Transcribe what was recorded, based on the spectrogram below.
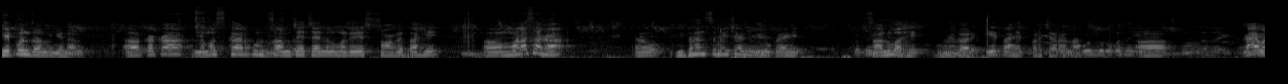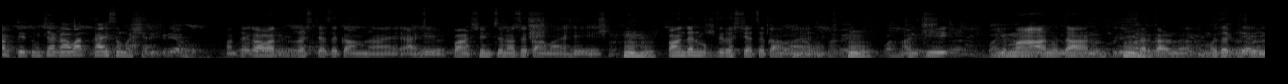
हे पण जाणून घेणार आहोत. काका नमस्कार. तुमचं आमच्या चॅनलमध्ये स्वागत आहे. मला सांगा विधानसभेच्या निवडणुका आहे. चालू आहे. उमेदवार येत आहेत प्रचाराला. काय वाटते तुमच्या गावात काय समस्या आहे? आमच्या गावात रस्त्याचं काम नाही आहे. पा सिंचनाचं काम आहे. पांदनमुक्ती रस्त्याचं काम आहे. आणखी विमा अनुदान सरकारनं मदत द्यावी.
